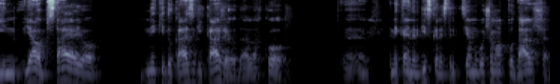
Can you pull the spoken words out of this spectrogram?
In ja, obstajajo neki dokazi, ki kažejo, da lahko eh, neka energijska restrikcija mogoče malo podaljša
